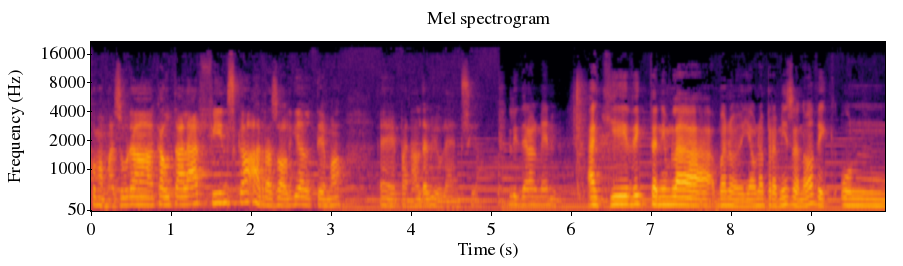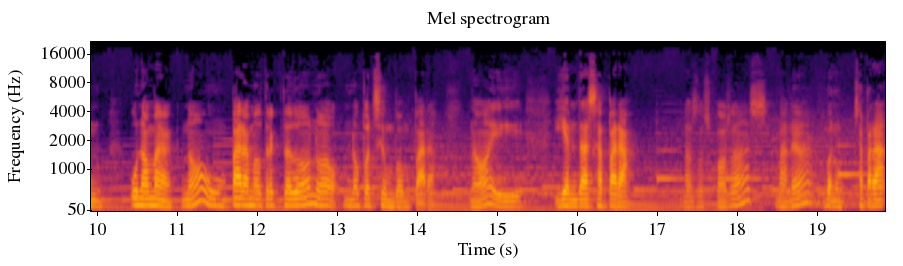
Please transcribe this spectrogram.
com a mesura cautelar fins que es resolgui el tema eh, penal de violència. Literalment. Aquí dic, tenim la... Bueno, hi ha una premissa, no? Dic, un, un home, no? un pare maltractador no, no pot ser un bon pare, no? I, i hem de separar les dues coses, vale? bueno, separar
